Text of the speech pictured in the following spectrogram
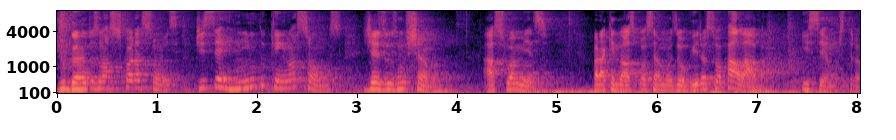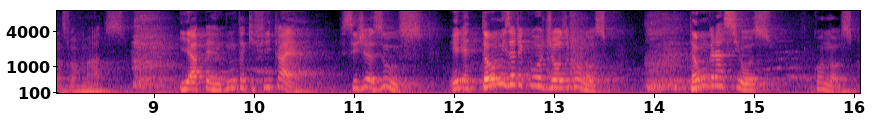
julgando os nossos corações, discernindo quem nós somos, Jesus nos chama à sua mesa, para que nós possamos ouvir a sua palavra e sermos transformados. E a pergunta que fica é: se Jesus, ele é tão misericordioso conosco, tão gracioso conosco,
